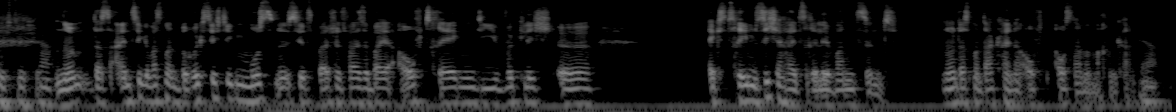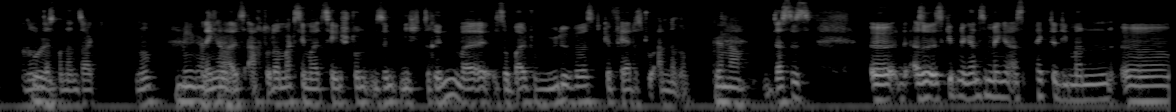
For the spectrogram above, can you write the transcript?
Richtig, ja. Ne? Das Einzige, was man berücksichtigen muss, ne, ist jetzt beispielsweise bei Aufträgen, die wirklich äh, extrem sicherheitsrelevant sind, ne, dass man da keine Auf Ausnahme machen kann. Ja, ne, cool. ne, dass man dann sagt, ne, länger schön. als acht oder maximal zehn Stunden sind nicht drin, weil sobald du müde wirst, gefährdest du andere. Genau. Das ist, äh, also es gibt eine ganze Menge Aspekte, die man äh,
